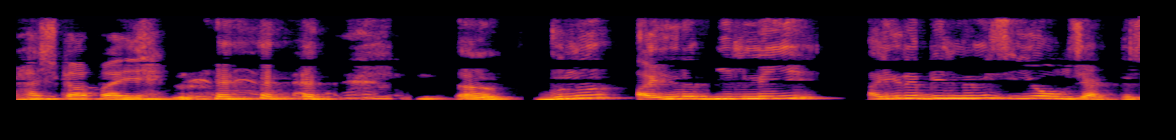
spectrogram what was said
Haş kafayı. tamam. Bunu ayırabilmeyi ayırabilmemiz iyi olacaktır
